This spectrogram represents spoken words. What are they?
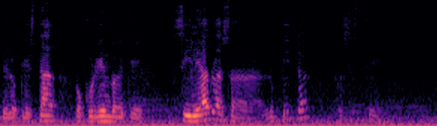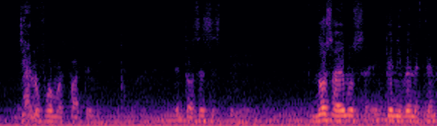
de lo que está ocurriendo, de que si le hablas a Lupita, pues este, ya no formas parte de mi equipo. Entonces, este, no sabemos en qué nivel estén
